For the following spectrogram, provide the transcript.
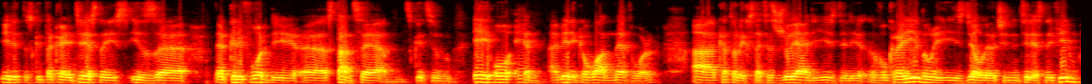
или, так сказать, такая интересная из, из э, Калифорнии э, станция, так сказать, AON, America One Network, которые, кстати, с Джулиани ездили в Украину и сделали очень интересный фильм.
